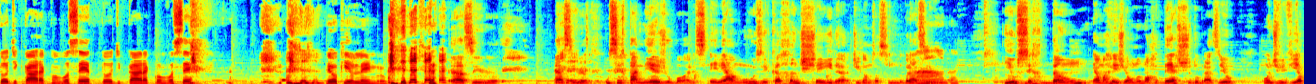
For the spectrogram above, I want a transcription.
Tô de cara com você, tô de cara com você. eu que lembro. É assim mesmo. É assim mesmo. O sertanejo, Boris, ele é a música rancheira, digamos assim, do Brasil. Ah, tá. E o sertão é uma região no nordeste do Brasil onde vivia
